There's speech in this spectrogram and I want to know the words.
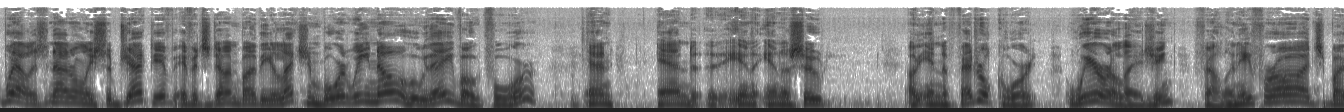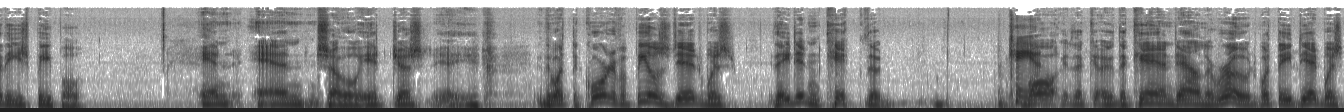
well, it's not only subjective. If it's done by the election board, we know who they vote for, and and in in a suit uh, in the federal court, we're alleging felony frauds by these people, and and so it just uh, what the court of appeals did was they didn't kick the Can. ball, the, the can down the road. What they did was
